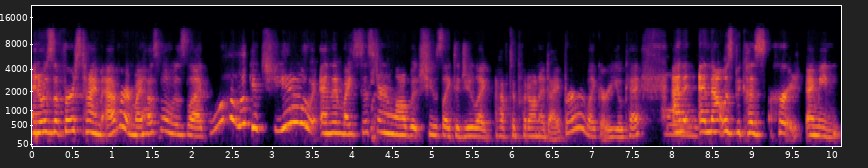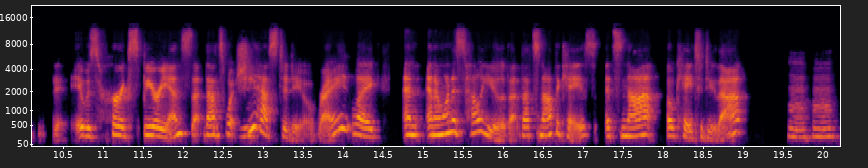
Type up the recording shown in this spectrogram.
and, it was the first time ever. And my husband was like, Whoa, look at you. And then my sister-in-law, but she was like, Did you like have to put on a diaper? Like, are you okay? Oh. And and that was because her, I mean, it was her experience that that's what she mm-hmm. has to do, right? Like, and and I want to tell you that that's not the case. It's not okay to do that. Mm-hmm.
